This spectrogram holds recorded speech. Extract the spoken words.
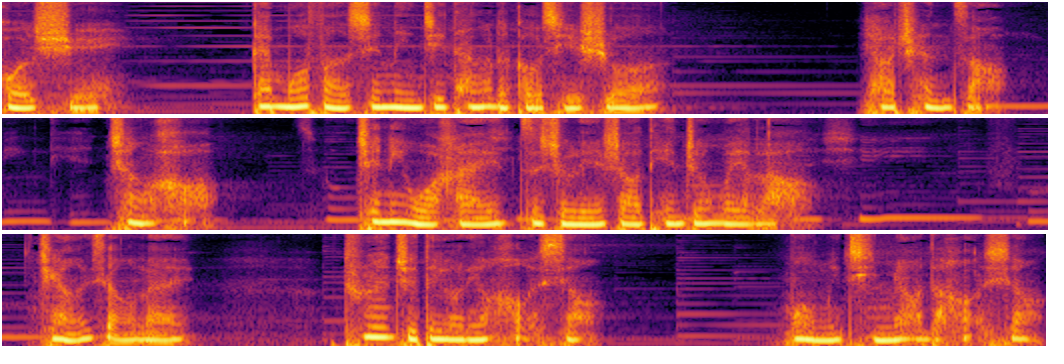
或许，该模仿心灵鸡汤的口气说：“要趁早，趁好，趁你我还自知年少天真未老。”这样想来，突然觉得有点好笑，莫名其妙的好笑，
